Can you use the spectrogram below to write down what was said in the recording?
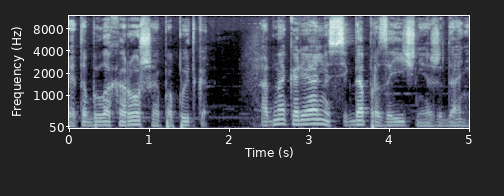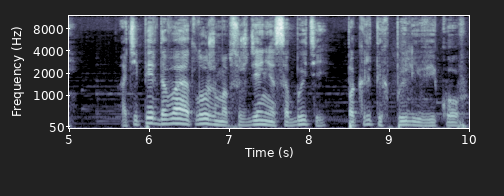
Это была хорошая попытка. Однако реальность всегда прозаичнее ожиданий. А теперь давай отложим обсуждение событий покрытых пылью веков,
